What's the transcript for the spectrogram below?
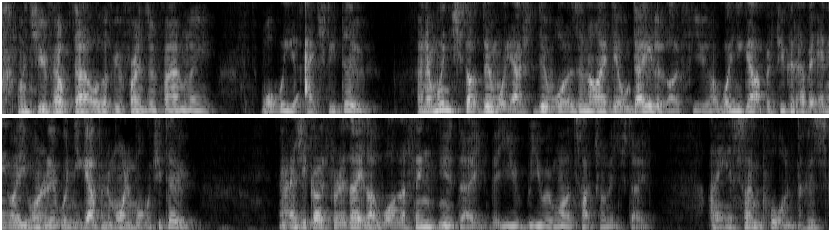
once you've helped out all of your friends and family, what will you actually do? And then when you start doing what you actually do, what does an ideal day look like for you? Like when you get up, if you could have it any way you wanted it, when you get up in the morning, what would you do? And as you go through the day, like what are the things in your day that you, you would want to touch on each day? I think it's so important because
